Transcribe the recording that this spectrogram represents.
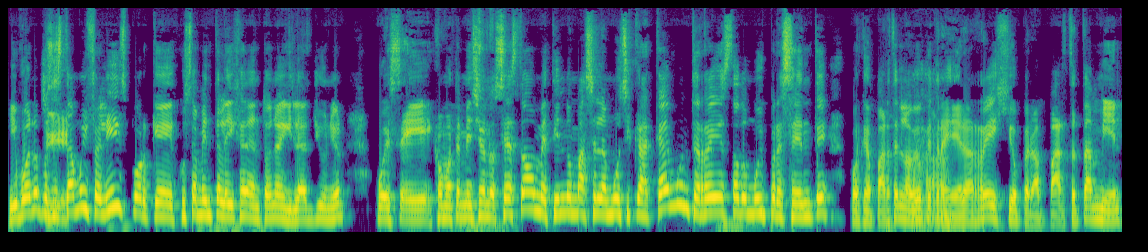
Y bueno, pues Sí. está muy feliz porque justamente la hija de Antonio Aguilar Jr., pues eh, como te menciono, se ha estado metiendo más en la música. Acá en Monterrey ha estado muy presente porque aparte en lo veo que traía era regio, pero aparte también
